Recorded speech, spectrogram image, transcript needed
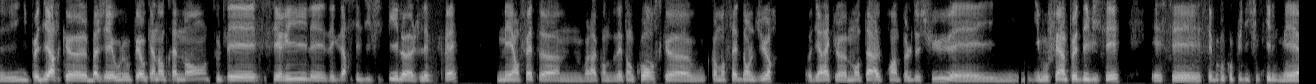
il peut dire que bah, j'ai loupé aucun entraînement. Toutes les séries, les exercices difficiles, je les fais. Mais en fait, voilà, quand vous êtes en course, que vous commencez à être dans le dur, on dirait que le mental prend un peu le dessus et il, il vous fait un peu dévisser. Et c'est beaucoup plus difficile. Mais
